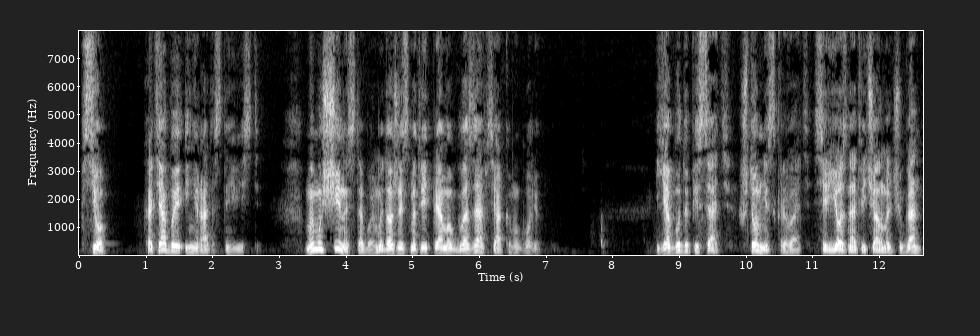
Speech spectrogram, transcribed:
Все, хотя бы и нерадостные вести. Мы мужчины с тобой, мы должны смотреть прямо в глаза всякому горю. Я буду писать, что мне скрывать, серьезно отвечал мальчуган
